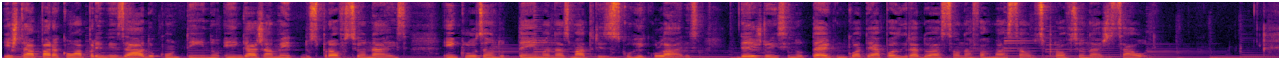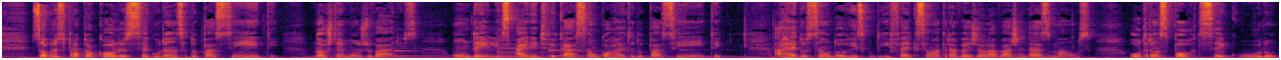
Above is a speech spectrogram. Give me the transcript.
está para com o aprendizado contínuo e engajamento dos profissionais inclusão do tema nas matrizes curriculares, desde o ensino técnico até a pós-graduação na formação dos profissionais de saúde. Sobre os protocolos de segurança do paciente, nós temos vários. Um deles, a identificação correta do paciente, a redução do risco de infecção através da lavagem das mãos, o transporte seguro,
